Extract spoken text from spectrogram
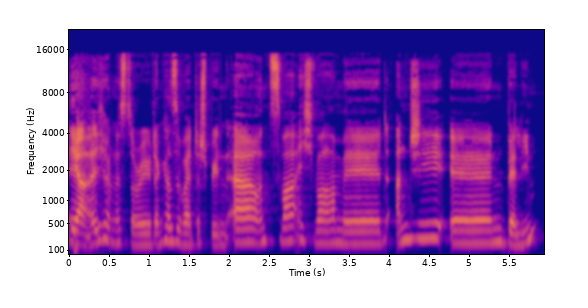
Ja, ich habe eine Story, dann kannst du weiterspielen. Äh, und zwar, ich war mit Angie in Berlin.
